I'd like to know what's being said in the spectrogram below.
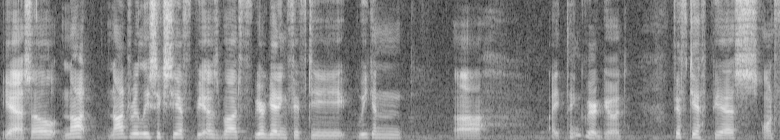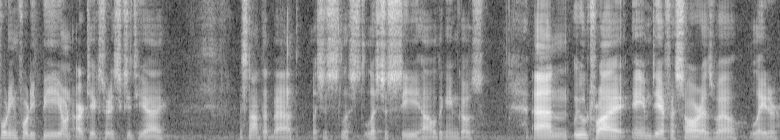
Yeah so not not really 60 FPS but we're getting 50 we can uh, I think we're good 50 FPS on 1440p on RTX 3060 Ti. It's not that bad. Let's just let's let's just see how the game goes. And we will try AMD FSR as well later.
